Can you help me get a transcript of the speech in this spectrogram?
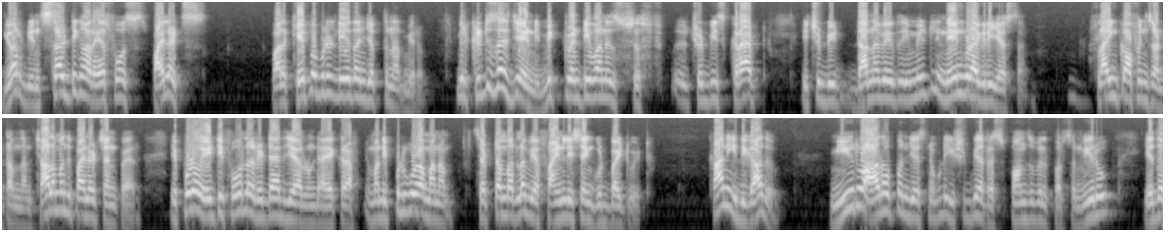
You are insulting our air force pilots వాళ్ళ కేపబిలిటీ ఏదని చెప్తున్నారు మీరు. మీరు క్రిటిసైజ్ చేయండి. MiG twenty one is should be scrapped it should be done away immediately నేను కూడా అగ్రీ చేస్తాను. ఫ్లయింగ్ కాఫిన్స్ అంటాం దాన్ని. చాలా మంది పైలట్స్ చనిపోయారు. ఎప్పుడో ఎయిటీ ఫోర్లో రిటైర్ చేయాలండి ఎయిర్క్రాఫ్ట్. మన ఇప్పుడు కూడా మనం సెప్టెంబర్లో we're finally saying goodbye to it కానీ ఇది కాదు. మీరు ఆరోపణ చేసినప్పుడు you should be a responsible person మీరు ఏదో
